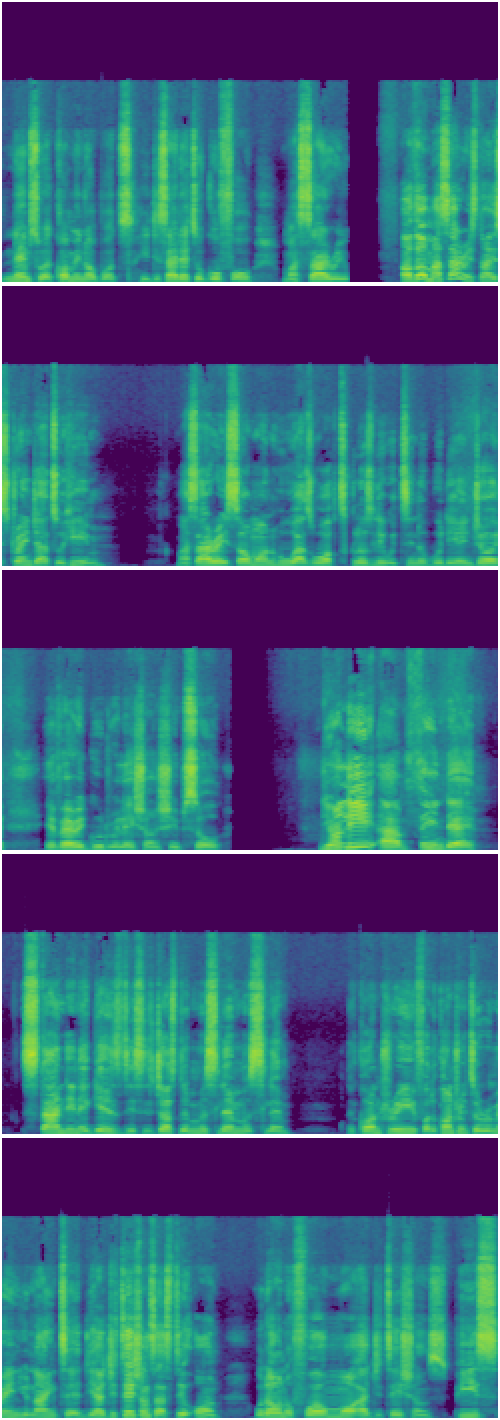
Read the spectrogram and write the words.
Names were coming up, but he decided to go for Masari. Although Masari is not a stranger to him, Masari is someone who has worked closely with Tinubu. They enjoy a very good relationship. So the only um, thing there standing against this is just the Muslim Muslim. The country for the country to remain united. The agitations are still on. We don't want to foil more agitations. Peace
